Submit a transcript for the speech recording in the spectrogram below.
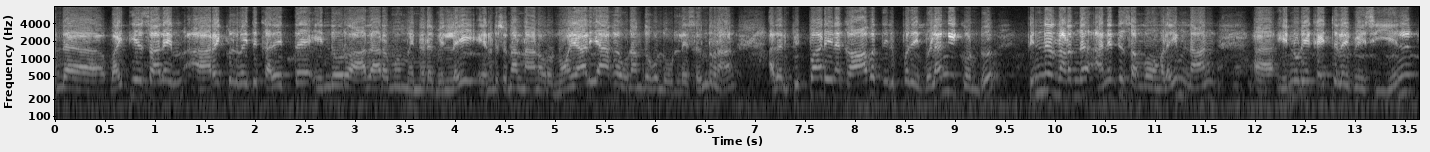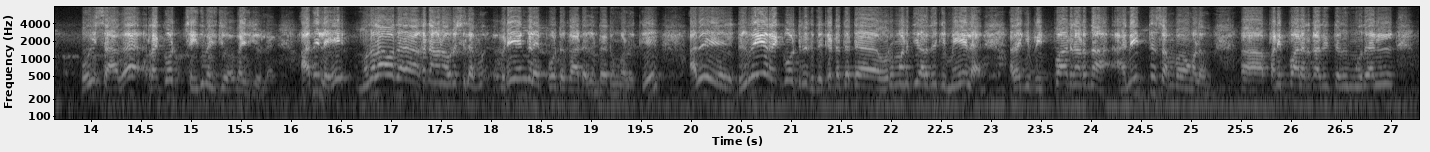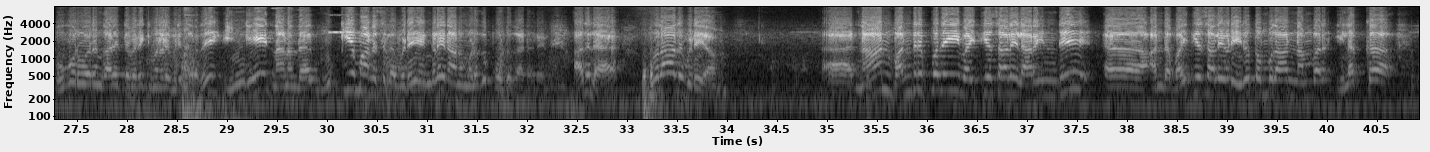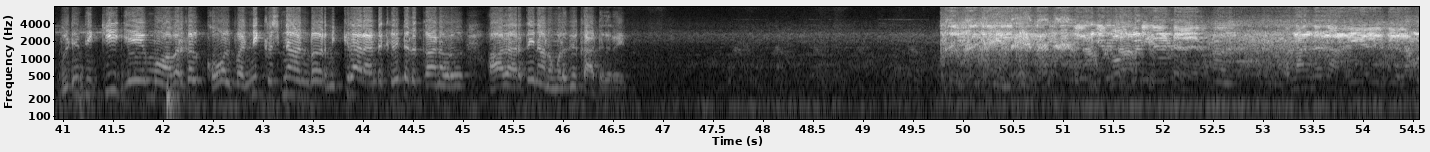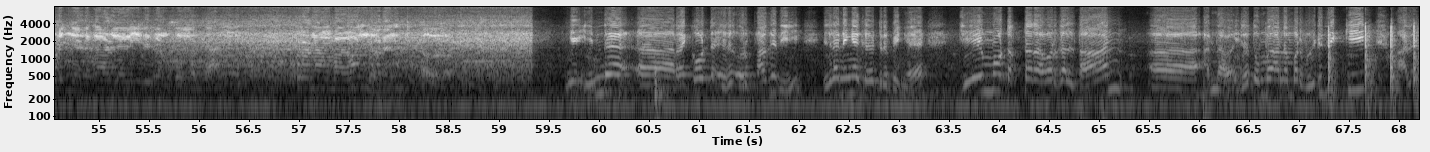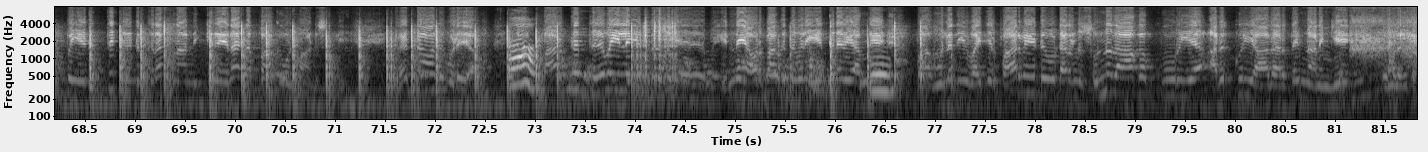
அந்த வைத்தியசாலை அறைக்குள் வைத்து கதைத்த எந்த ஒரு ஆதாரமும் என்னிடம் இல்லை என்று சொன்னால் நான் ஒரு நோயாளியாக உணர்ந்து கொண்டு உள்ளே சென்று நான் அதன் பிற்பாடு எனக்கு ஆபத்து இருப்பதை விளங்கிக் கொண்டு பின்னர் நடந்த அனைத்து சம்பவங்களையும் நான் என்னுடைய கைத்தொலைபேசியில் வாய்ஸாக ரெக்கார்ட் செய்து வைத்து வைத்துள்ளேன் அதிலே முதலாவதாக நான் ஒரு சில விடயங்களை போட்டு காட்டுகின்றேன் உங்களுக்கு. அது நிறைய ரெக்கார்ட் இருக்குது. கிட்டத்தட்ட ஒரு மணி நேரத்துக்கு மேலே அதுக்கு பிற்பாடு நடந்த அனைத்து சம்பவங்களும் பணிப்பாளர் கதைத்தது முதல் ஒவ்வொருவரும் கதைத்த வரைக்கும் இருக்கிறது இங்கே நான் அந்த முக்கியமான சில விடயங்களை நான் உங்களுக்கு போட்டு காட்டுகிறேன். அதுல முதலாவது விடயம் நான் வந்திருப்பதை வைத்தியசாலையில் அறிந்து அந்த வைத்தியசாலையோட இருபத்தொன்பதாம் நம்பர் இலக்க விடுதிக்கு ஜேஎம்ஓ அவர்கள் கால் பண்ணி கிருஷ்ணா என்பவர் நிற்கிறார் என்று கேட்டதுக்கான ஒரு ஆதாரத்தை நான் உங்களுக்கு காட்டுகிறேன் இங்க phone பண்ணி கேட்டேன். நான் சொன்னேன், legal issue எல்லாம் முடிஞ்சிட்டு கார்டுல எழுதியிருக்கேன்னு சொல்லத்தான். அப்புறம் நம்ம வந்தோடனே, இங்க இந்த ரெக்கார்ட் பகுதி இதுல நீங்க கேட்டிருப்பீங்க. ஜேஎம்ஓ டாக்டர் அவர்கள் தான் அந்த இருபத்தொன்பதாம் நம்பர் விடுதிக்கு அழைப்பை எடுத்து கேட்டிருக்கிறார். நான் நிக்கிறேனா என்ன பார்க்க முடியுமான்னு சொல்லி. இரண்டாவது விடயம் பார்க்க தேவையில்லை என்று என்னை அவர் பார்க்க தேவையில்லை. ஏற்கனவே அங்கே முன்னதி வைத்தியர் பார்வையிட்டு விட்டார் என்று சொன்னதாக கூறிய அதற்குரிய ஆதாரத்தையும் நான் இங்கே உங்களுக்கு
